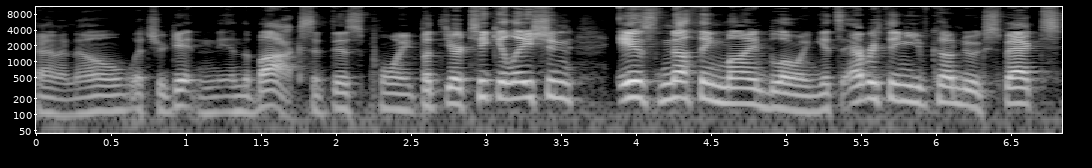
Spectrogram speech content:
Kind of know what you're getting in the box at this point. But the articulation is nothing mind-blowing. It's everything you've come to expect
